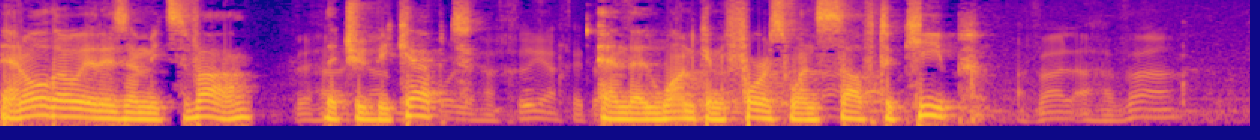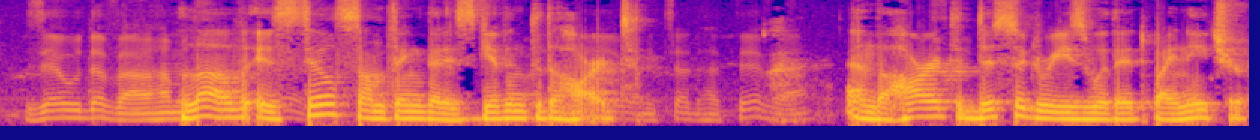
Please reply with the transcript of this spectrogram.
And although it is a mitzvah, that should be kept and that one can force oneself to keep, love is still something that is given to the heart, and the heart disagrees with it by nature.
